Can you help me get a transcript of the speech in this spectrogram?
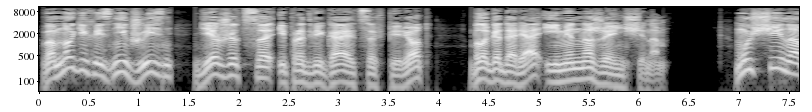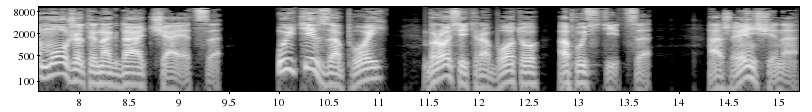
во многих из них жизнь держится и продвигается вперед благодаря именно женщинам. Мужчина может иногда отчаяться, уйти в запой, бросить работу, опуститься. А женщина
